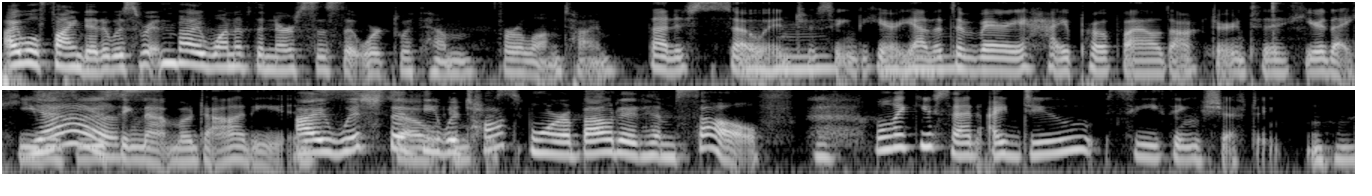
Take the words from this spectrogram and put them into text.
I will find it. It was written by one of the nurses that worked with him for a long time. That is so Mm-hmm. interesting to hear. Yeah, that's a very high profile doctor, and to hear that he was using that modality. I wish that so he would talk more about it himself. Well, like you said, I do see things shifting Mm-hmm.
